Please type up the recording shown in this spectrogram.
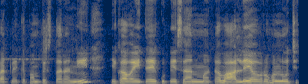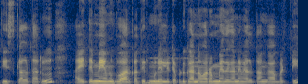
బట్టలు అయితే పంపిస్తారని. ఇక అవైతే కుట్టేసా అనమాట వాళ్ళే ఎవరో వాళ్ళు వచ్చి తీసుకెళ్తారు. అయితే మేము ద్వారకా తిరుమల వెళ్ళేటప్పుడు గన్నవరం మీదగానే వెళ్తాం కాబట్టి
